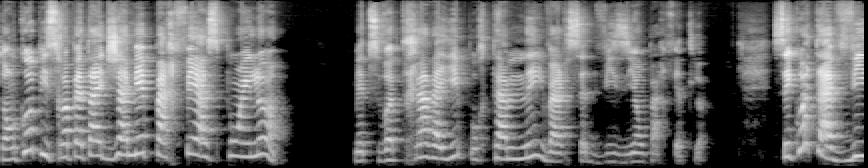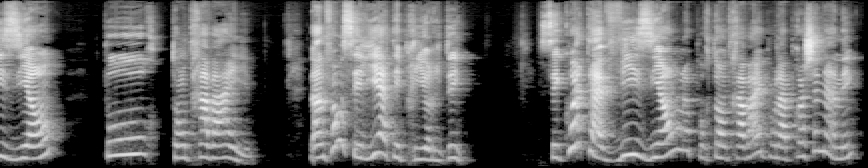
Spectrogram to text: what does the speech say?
Ton couple, il sera peut-être jamais parfait à ce point-là mais tu vas travailler pour t'amener vers cette vision parfaite-là. C'est quoi ta vision pour ton travail? Dans le fond, c'est lié à tes priorités. C'est quoi ta vision pour ton travail pour la prochaine année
